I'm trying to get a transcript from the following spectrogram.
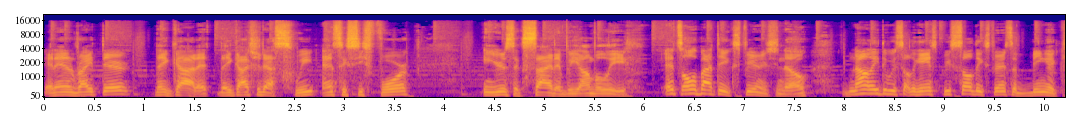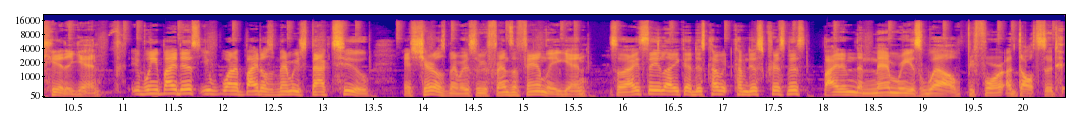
and then right there they got it. They got you that sweet N64, and you're just excited beyond belief. It's all about the experience, you know. Not only do we sell the games, we sell the experience of being a kid again. When you buy this, you want to buy those memories back too, and share those memories with your friends and family again. So I say like uh, this come, come this Christmas, buy them the memory as well before adulthood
